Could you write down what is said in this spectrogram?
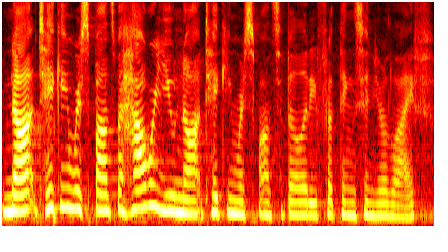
Not taking responsibility. How are you not taking responsibility for things in your life?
